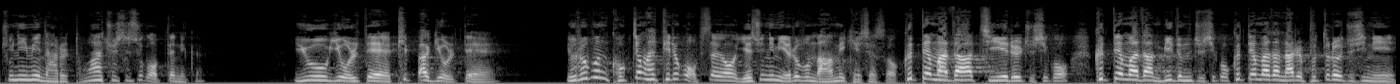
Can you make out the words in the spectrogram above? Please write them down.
주님이 나를 도와주실 수가 없다니까. 유혹이 올 때, 핍박이 올 때, 여러분 걱정할 필요가 없어요. 예수님이 여러분 마음이 계셔서 그때마다 지혜를 주시고 그때마다 믿음 주시고 그때마다 나를 붙들어 주시니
